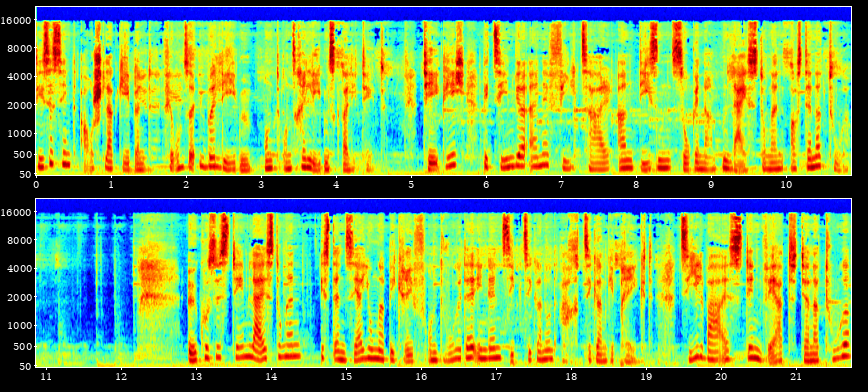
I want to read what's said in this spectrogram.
Diese sind ausschlaggebend für unser Überleben und unsere Lebensqualität. Täglich beziehen wir eine Vielzahl an diesen sogenannten Leistungen aus der Natur. Ökosystemleistungen ist ein sehr junger Begriff und wurde in den 70ern und 80ern geprägt. Ziel war es, den Wert der Natur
